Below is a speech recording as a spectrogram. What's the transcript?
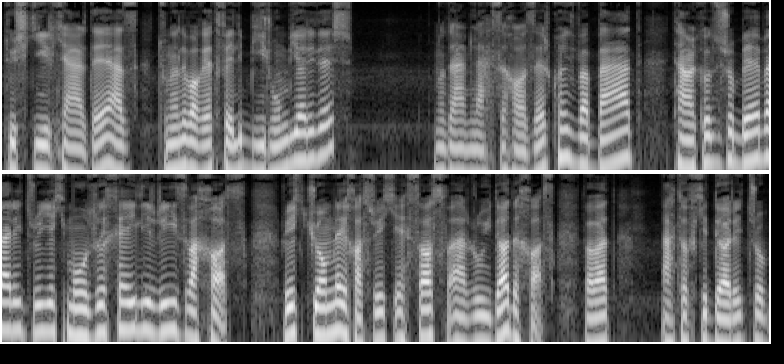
توش گیر کرده از تونل واقعیت فعلی بیرون بیاریدش اونو در لحظه حاضر کنید و بعد تمرکزش رو ببرید روی یک موضوع خیلی ریز و خاص روی یک جمله خاص روی یک احساس و رویداد خاص و بعد اهدافی که دارید رو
